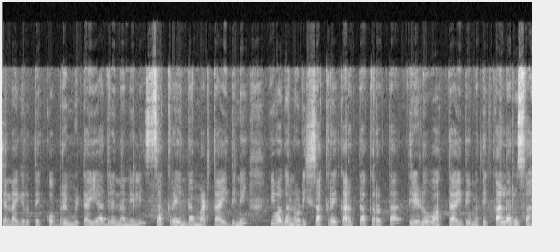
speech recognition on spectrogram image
ಚೆನ್ನಾಗಿರುತ್ತೆ ಕೊಬ್ಬರಿ ಮಿಠಾಯಿ, ಆದರೆ ನಾನಿಲ್ಲಿ ಸಕ್ಕರೆಯಿಂದ ಮಾಡ್ತಾ ಇದ್ದೀನಿ. ಇವಾಗ ನೋಡಿ, ಸಕ್ಕರೆ ಕರಗ್ತಾ ಕರಗ್ತಾ ತೆಳುವಾಗ್ತಾ ಇದೆ, ಮತ್ತು ಕಲರು ಸಹ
